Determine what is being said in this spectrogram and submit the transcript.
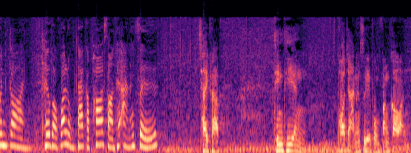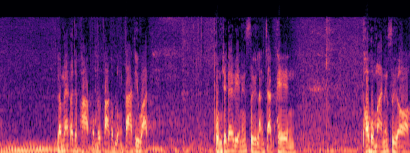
วันก่อน เธอบอกว่าหลวงตากับพ่อสอนเธออ่านหนังสือ ใช่ครับเที่ยงเที่ยงๆพ่อจะอ่านหนังสือให้ผมฟังก่อน แล้วแม่ก็จะพาผมไปฝากกับหลวงตาที่วัด ผมจะได้เรียนหนังสือหลังจากเพลนพอผมอ่านหนังสือออก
